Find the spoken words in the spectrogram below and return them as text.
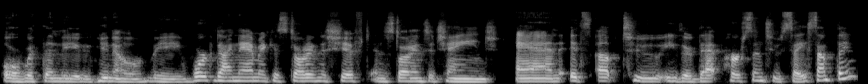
or within the, you know, the work dynamic is starting to shift and starting to change. And it's up to either that person to say something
